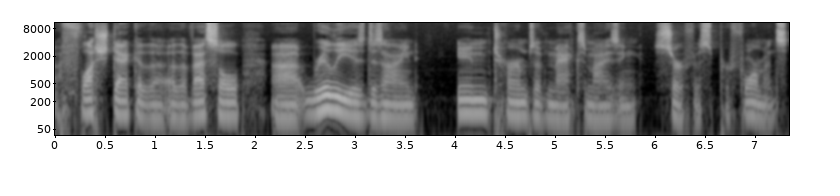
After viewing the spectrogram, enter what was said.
uh, flush deck of the, of the vessel uh, really is designed in terms of maximizing surface performance.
